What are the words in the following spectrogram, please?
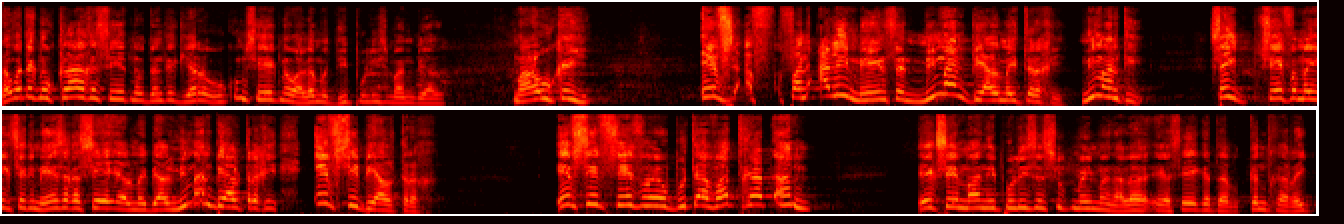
Nou wat ek nou klaar gesê het, nou dink ek, Here, hoekom sê ek nou hulle moet die polisieman bel? Maar okay. If van al die mense niemand bel my terug nie. Niemand nie. Sê sê vir my, sê die mense gesê hulle my bel, niemand bel terug nie. FC bel terug. FC sê vir my, "Boeta, wat gaan aan?" Ek sê, "Man, die polisie soek my man. Hulle sê ek het 'n kind geryp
